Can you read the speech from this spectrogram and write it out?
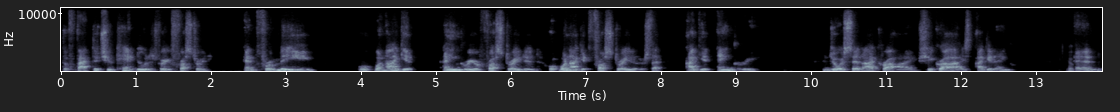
the fact that you can't do it is very frustrating. And for me, when I get angry or frustrated, or when I get frustrated or sad, I get angry. And Joyce said, I cry, she cries, I get angry. Yep. And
